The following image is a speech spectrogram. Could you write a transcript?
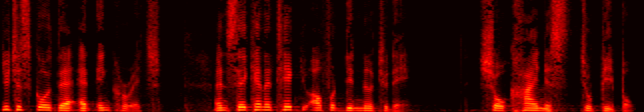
You just go there and encourage and say, Can I take you out for dinner today? Show kindness to people.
